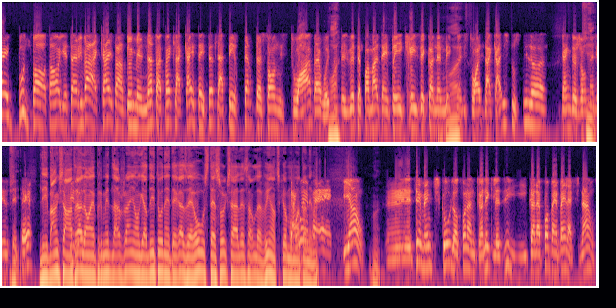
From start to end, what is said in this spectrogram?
Hey, bout de bâtard, il est arrivé à la caisse en 2009, après que la caisse ait fait la pire perte de son histoire. Ben oui, Ouais. 2008 est pas mal d'un pays crise économique Ouais. de l'histoire de la caisse aussi, là. Gang de journalistes Puis-. Les banques centrales là- ont imprimé de l'argent, ils ont gardé les taux d'intérêt à zéro. C'était sûr que ça allait se relever, en tout cas, Ben ouais, momentanément. ben, Ouais. euh, tu sais, même Chico, l'autre fois dans une chronique, il a dit, il connaît pas bien ben la finance.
